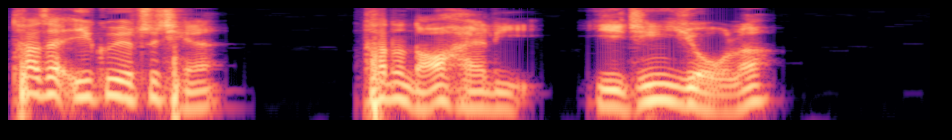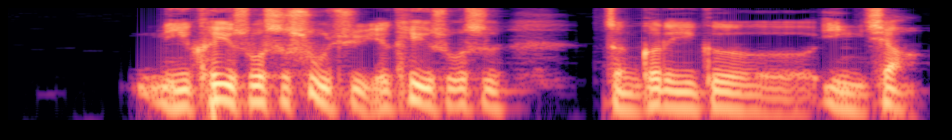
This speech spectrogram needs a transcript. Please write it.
他在一个月之前，他的脑海里已经有了。你可以说是数据，也可以说是整个的一个影像，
